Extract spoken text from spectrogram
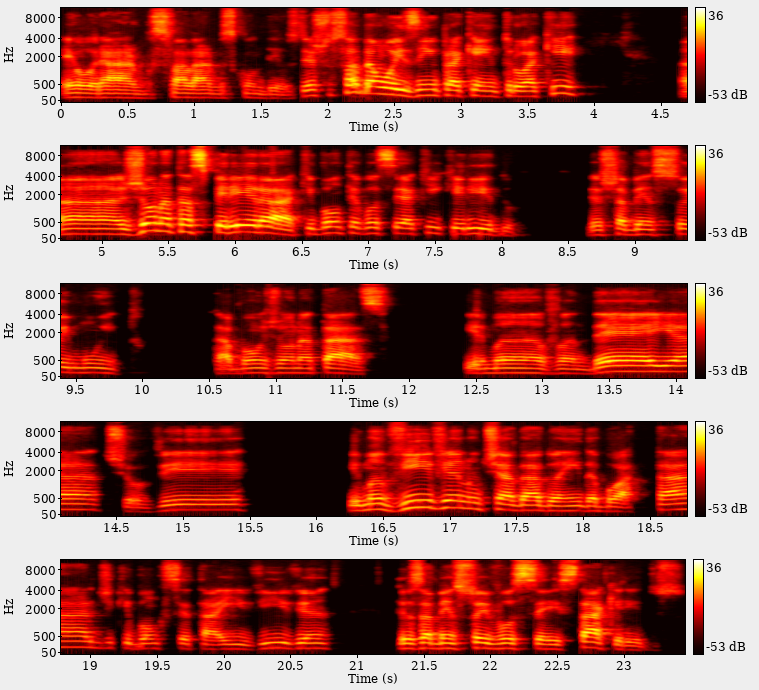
é orarmos, falarmos com Deus. Deixa eu só dar um oizinho para quem entrou aqui. Uh, Jonatas Pereira, que bom ter você aqui, querido. Deus te abençoe muito. Tá bom, Jonatas? Irmã Vandéia, deixa eu ver. Irmã Vivian, não tinha dado ainda boa tarde. Que bom que você está aí, Vivian. Deus abençoe vocês, tá, queridos?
